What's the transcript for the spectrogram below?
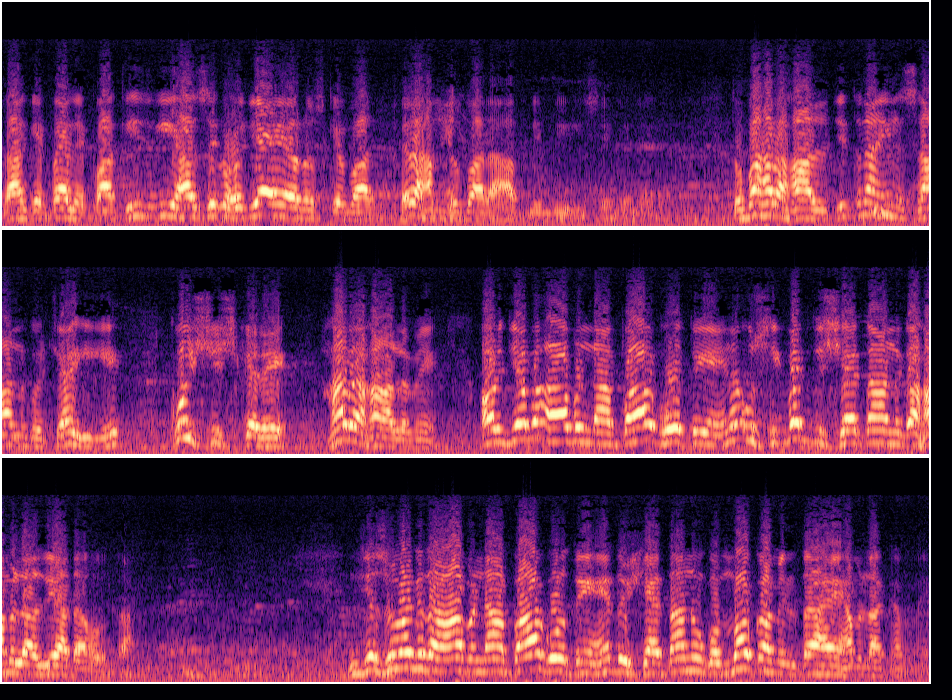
تاکہ پہلے پاکیزگی حاصل ہو جائے اور اس کے بعد پھر ہم دوبارہ اپنی بیوی سے ملیں۔ تو بہرحال جتنا انسان کو چاہیے، کوشش کرے ہر حال میں۔ اور جب آپ ناپاک ہوتے ہیں نا، اسی وقت شیطان کا حملہ زیادہ ہوتا۔ جس وقت آپ ناپاک ہوتے ہیں تو شیطانوں کو موقع ملتا ہے حملہ کرنے۔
